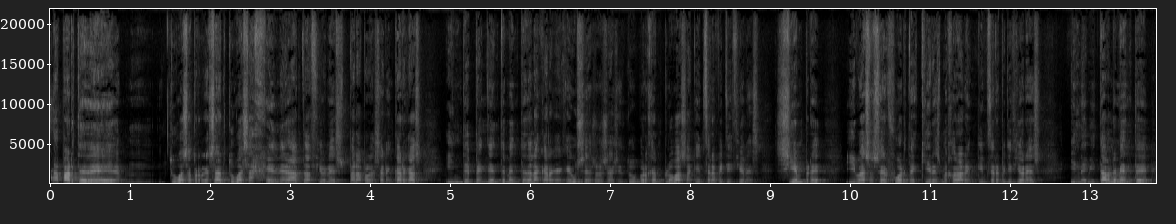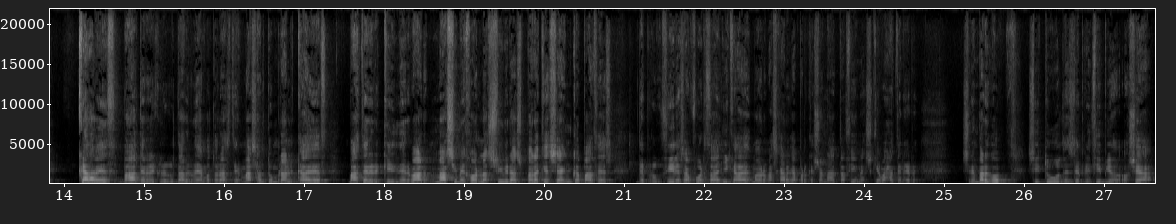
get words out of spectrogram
aparte de... Mm, tú vas a progresar, tú vas a generar adaptaciones para progresar en cargas independientemente de la carga que uses? O sea, si tú, por ejemplo, vas a 15 repeticiones siempre y vas a ser fuerte, quieres mejorar en 15 repeticiones, inevitablemente cada vez va a tener que reclutar unidades motoras de más alto umbral, cada vez va a tener que inervar más y mejor las fibras para que sean capaces de producir esa fuerza y cada vez mover más carga, porque son adaptaciones que vas a tener. Sin embargo, si tú desde el principio, o sea,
